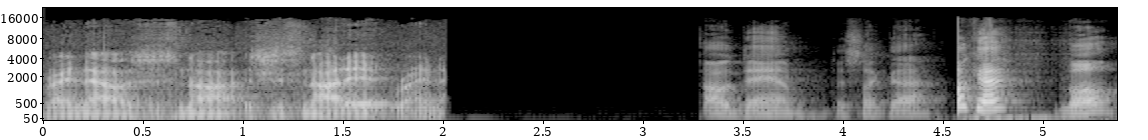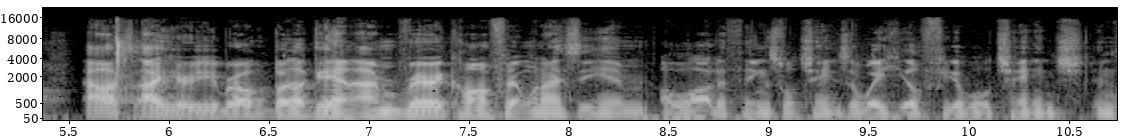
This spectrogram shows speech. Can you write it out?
right now this is not. It's just not it right now. Oh damn, just like that. Okay, well, Alex, I hear you, bro. But again, I'm very confident when I see him. A lot of things will change. The way he'll feel will change. In,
